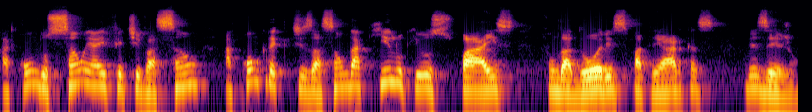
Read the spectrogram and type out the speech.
a condução e a efetivação, a concretização daquilo que os pais, fundadores, patriarcas desejam.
